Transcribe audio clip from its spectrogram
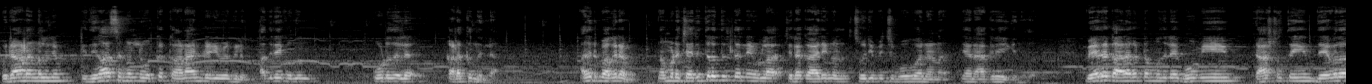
പുരാണങ്ങളിലും ഇതിഹാസങ്ങളിലും ഒക്കെ കാണാൻ കഴിയുമെങ്കിലും അതിലേക്കൊന്നും കൂടുതൽ കടക്കുന്നില്ല. അതിന് പകരം നമ്മുടെ ചരിത്രത്തിൽ തന്നെയുള്ള ചില കാര്യങ്ങൾ സൂചിപ്പിച്ചു പോകുവാനാണ് ഞാൻ ആഗ്രഹിക്കുന്നത്. വേദകാലഘട്ടം മുതലേ ഭൂമിയെയും രാഷ്ട്രത്തെയും ദേവതാ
